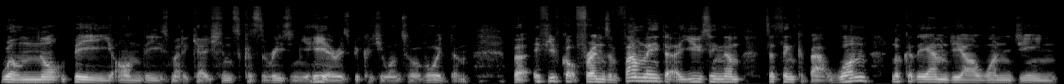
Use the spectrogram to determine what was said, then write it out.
will not be on these medications because the reason you're here is because you want to avoid them. But if you've got friends and family that are using them, to think about one, look at the MDR1 gene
